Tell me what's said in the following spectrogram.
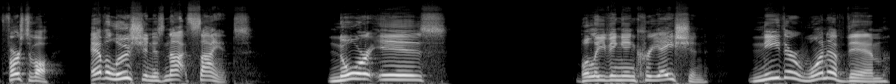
First of all, evolution is not science, nor is believing in creation. Neither one of them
